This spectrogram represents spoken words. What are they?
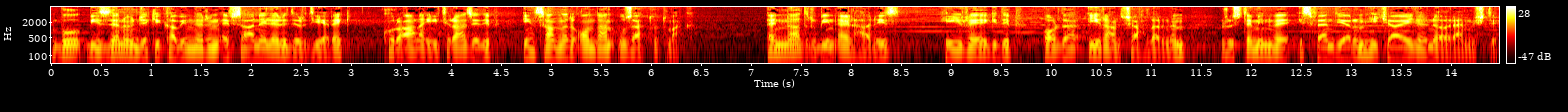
Bu bizden önceki kavimlerin efsaneleridir diyerek Kur'an'a itiraz edip insanları ondan uzak tutmak. En-Nadr bin el-Hariz, Hire'ye gidip orada İran şahlarının, Rüstem'in ve İsfendiyar'ın hikayelerini öğrenmişti.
